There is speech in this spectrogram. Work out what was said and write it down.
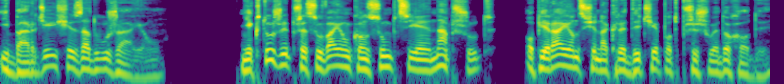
i bardziej się zadłużają. Niektórzy przesuwają konsumpcję naprzód, opierając się na kredycie pod przyszłe dochody.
